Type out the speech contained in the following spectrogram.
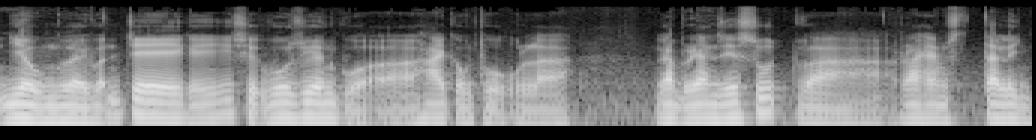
nhiều người vẫn chê cái sự vô duyên của hai cầu thủ là Gabriel Jesus và Raheem Sterling.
